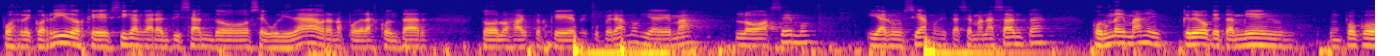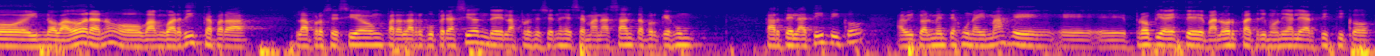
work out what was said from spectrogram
pues recorridos que sigan garantizando seguridad. Ahora nos podrás contar todos los actos que recuperamos y además lo hacemos y anunciamos esta Semana Santa con una imagen creo que también un poco innovadora ¿no? o vanguardista para la procesión, para la recuperación de las procesiones de Semana Santa, porque es un cartel atípico, habitualmente es una imagen eh, eh, propia de este valor patrimonial y artístico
